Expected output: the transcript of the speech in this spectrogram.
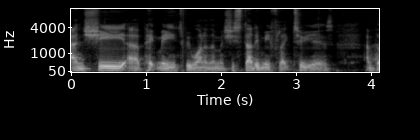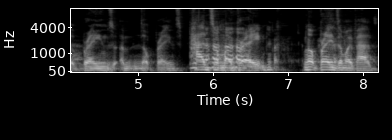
And she uh, picked me to be one of them, and she studied me for like two years and put brains, um, not brains, pads on my brain, not brains on my pads.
